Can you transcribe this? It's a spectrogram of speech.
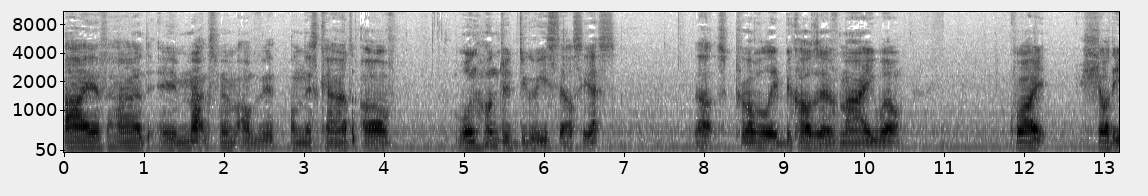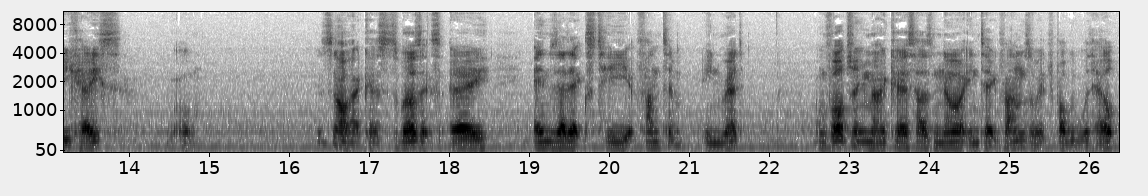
I have had a maximum of it on this card of 100 degrees Celsius. That's probably because of my well, quite shoddy case. Well, it's not that case, I suppose. It's a NZXT Phantom in red. Unfortunately, my case has no intake fans, which probably would help.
